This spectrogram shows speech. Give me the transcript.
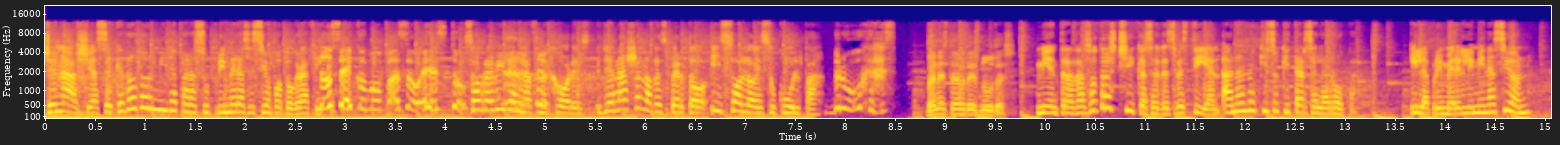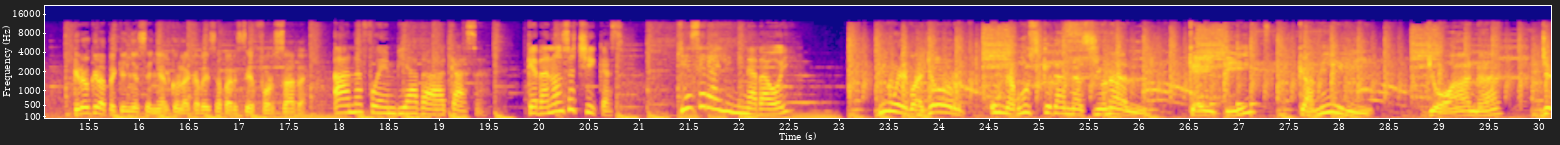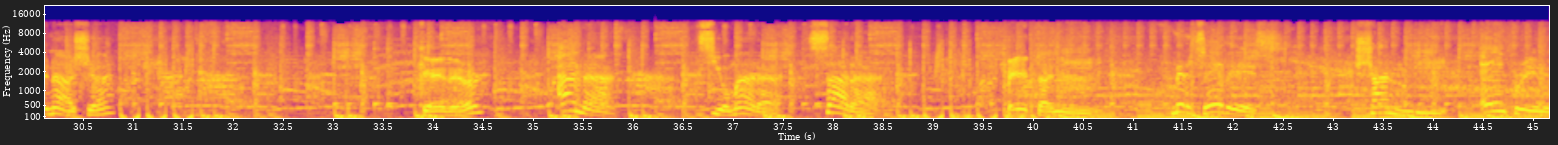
Janasha se quedó dormida para su primera sesión fotográfica. No sé cómo pasó esto. Sobreviven las mejores. Janasha no despertó y solo es su culpa. Brujas. Van a estar desnudas. Mientras las otras chicas se desvestían, Ana no quiso quitarse la ropa. Y la primera eliminación, Creo que la pequeña señal con la cabeza parece forzada. Ana fue enviada a casa. Quedan 11 chicas. ¿Quién será eliminada hoy? Nueva York, una búsqueda nacional. Katie, Camille, Joanna, Jenasha, Heather, Ana, Xiomara, Sara, Bethany, Mercedes, Shandy, April.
